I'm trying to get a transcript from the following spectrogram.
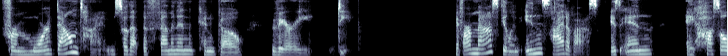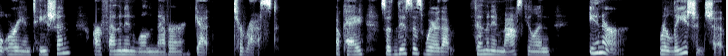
for more downtime so that the feminine can go very deep. If our masculine inside of us is in a hustle orientation, our feminine will never get to rest. Okay. So this is where that feminine masculine inner relationship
